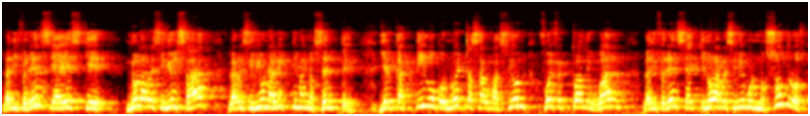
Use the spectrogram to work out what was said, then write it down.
La diferencia es que no la recibió Isaac, la recibió una víctima inocente. Y el castigo por nuestra salvación fue efectuado igual. La diferencia es que no la recibimos nosotros,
